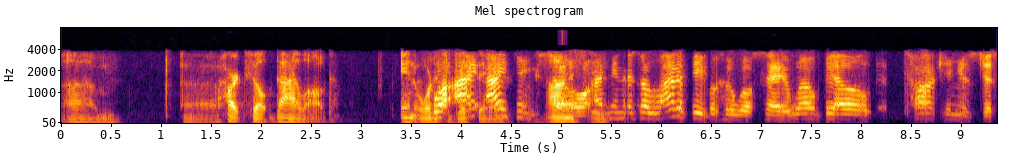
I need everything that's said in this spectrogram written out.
um, uh, heartfelt dialogue in order well, to get there. I, I think so. Honesty. I mean, there's a lot of people who will say, "Well, Bill, talking is just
